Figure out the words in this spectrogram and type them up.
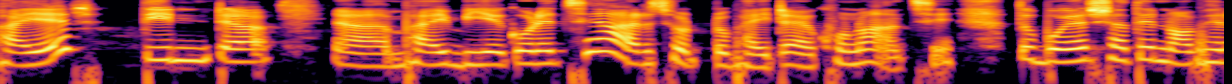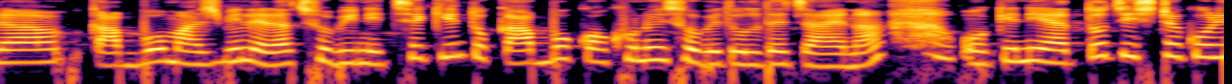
ভাইয়ের তিনটা ভাই বিয়ে করেছে আর ছোট্ট ভাইটা এখনও আছে। তো বইয়ের সাথে নভেরা কাব্য মাসবিল, এরা ছবি নিচ্ছে। কিন্তু কাব্য কখনোই ছবি তুলতে চায় না। ওকে নিয়ে এত চেষ্টা করি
